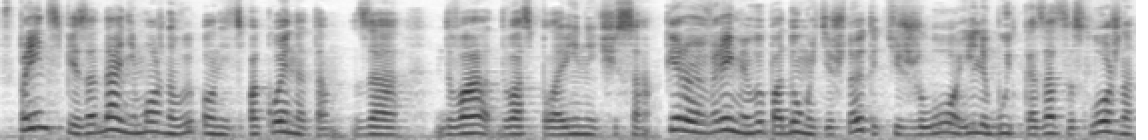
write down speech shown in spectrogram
В принципе задание можно выполнить спокойно там за 2-2,5 часа. Первое время вы подумаете что это тяжело или будет казаться сложно,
